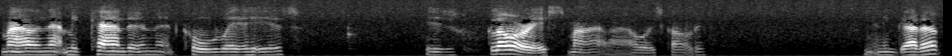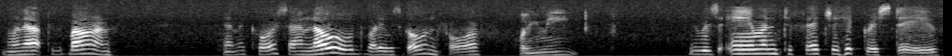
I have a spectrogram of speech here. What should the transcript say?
smiling at me kinda in that cold way of his. His glory smile, I always called it. And then he got up and went out to the barn. And of course I knowed what he was going for. What do you mean? He was aiming to fetch a hickory stave.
